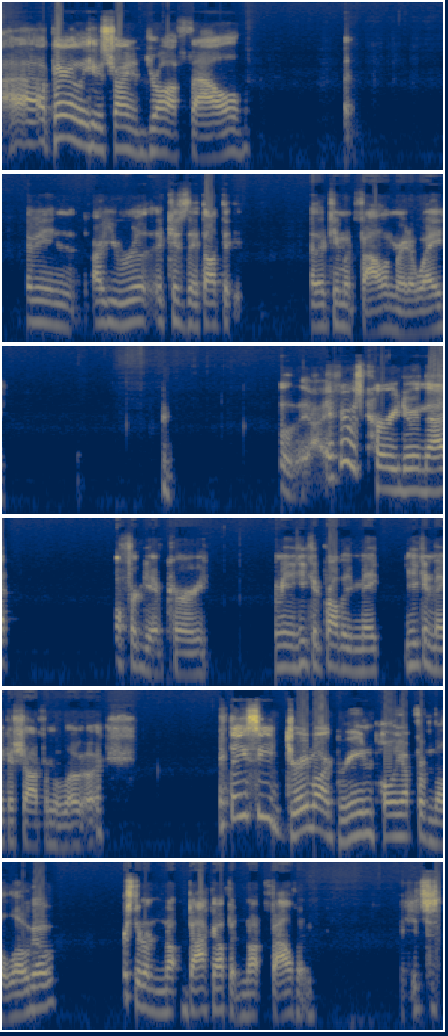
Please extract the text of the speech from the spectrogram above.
Uh, apparently, he was trying to draw a foul. I mean, are you really? Because they thought that the other team would foul him right away. If it was Curry doing that, I'll forgive Curry. I mean, he could probably make he can make a shot from the logo. If they see Draymond Green pulling up from the logo, first they're gonna not back up and not foul him. It's just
